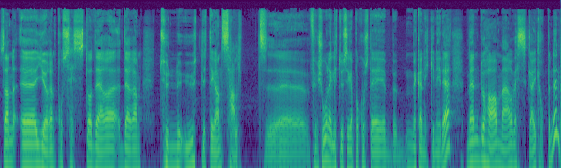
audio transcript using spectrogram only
Så han uh, gjør en prosess da der, der han tynner ut litt grann salt. funksjon. Jeg er litt usikker på hvordan det er mekanikken i det. Men du har mer væske i kroppen din.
